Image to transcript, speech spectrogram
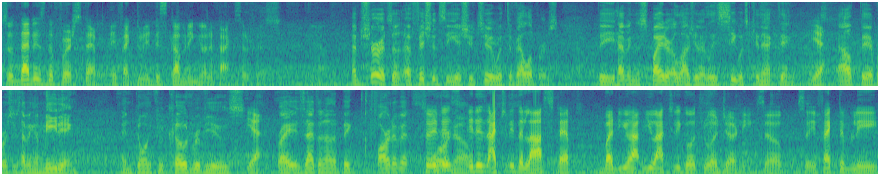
so that is the first step, effectively, discovering your attack surface. Yeah. I'm sure it's an efficiency issue too with developers. The having the spider allows you to at least see what's connecting Yeah. out there versus having a meeting and going through code reviews. Yeah. Right, is that another big part of it? So it is, no? it is actually the last step, but you have you actually go through a journey. So, so effectively,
